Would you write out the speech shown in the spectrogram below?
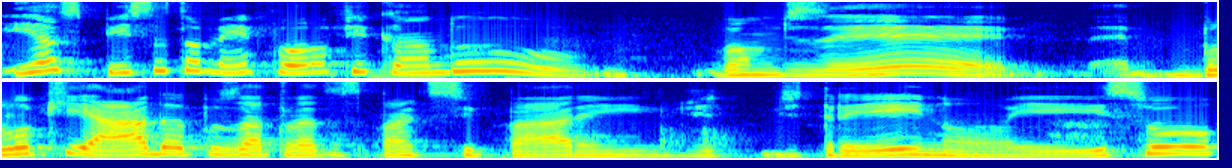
E as pistas também foram ficando, vamos dizer, é, bloqueadas para os atletas participarem de, de treino. E isso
